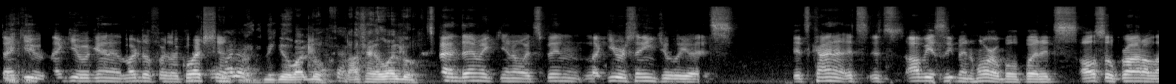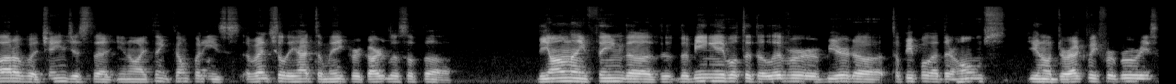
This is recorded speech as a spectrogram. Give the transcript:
Thank you, thank you again, Eduardo, for the question. Eduardo, Thank you, Eduardo. Gracias, Eduardo. this pandemic, you know, it's been like you were saying, Julia. It's it's kind of it's it's obviously been horrible, but it's also brought a lot of uh, changes that you know I think companies eventually had to make, regardless of the the online thing, the, the the being able to deliver beer to to people at their homes, you know, directly for breweries.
